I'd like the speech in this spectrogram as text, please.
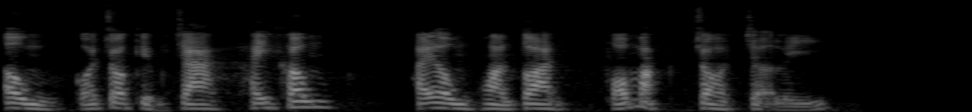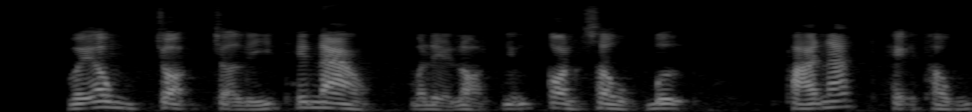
ông có cho kiểm tra hay không, hay ông hoàn toàn phó mặc cho trợ lý? Vậy ông chọn trợ lý thế nào mà để lọt những con sâu bự, phá nát hệ thống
